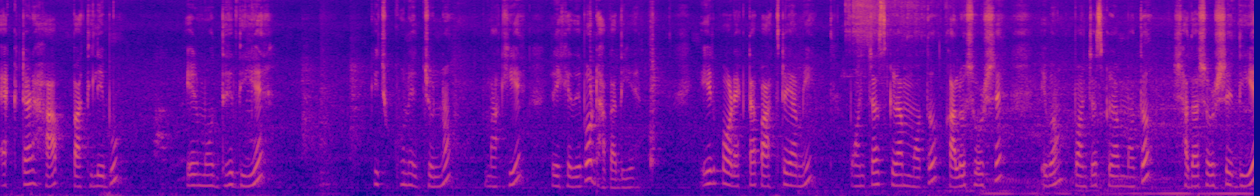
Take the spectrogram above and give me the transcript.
একটার হাফ পাতিলেবু এর মধ্যে দিয়ে কিছুক্ষণের জন্য মাখিয়ে রেখে দেব ঢাকা দিয়ে। এরপর একটা পাত্রে আমি পঞ্চাশ গ্রাম মতো কালো সর্ষে এবং পঞ্চাশ গ্রাম মতো সাদা সর্ষে দিয়ে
